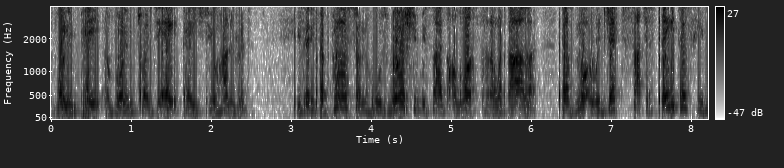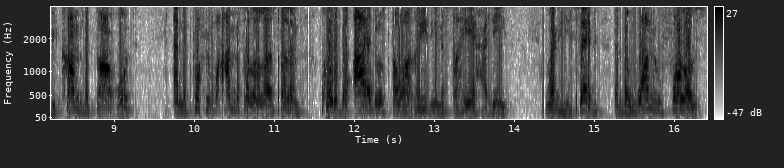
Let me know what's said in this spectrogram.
volume, page, uh, volume 28, page 200, he said, if a person whose worship besides Allah subhanahu wa ta'ala does not reject such a status, he becomes a Taghut. And the Prophet Muhammad ﷺ called the idols Tawaghid in a Sahih Hadith when he said that the one who follows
